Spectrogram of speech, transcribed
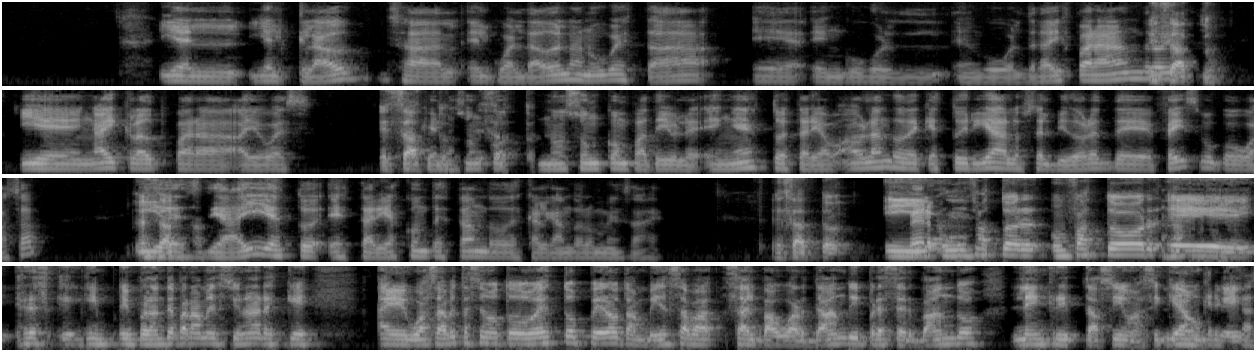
Y el, y el cloud, o sea, el guardado en la nube está eh, en, Google, en Google Drive para Android exacto. y en iCloud para iOS. Exacto, que no son, exacto. no son compatibles. En esto estaríamos hablando de que esto iría a los servidores de Facebook o WhatsApp y desde ahí esto estarías contestando o descargando los mensajes. Exacto. Y un factor, un factor eh, eh, importante para mencionar es que eh, WhatsApp está haciendo todo esto, pero también salvaguardando y preservando la encriptación. Así que aunque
